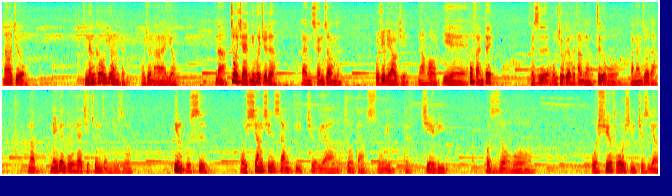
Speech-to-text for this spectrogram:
然后就能够用的我就拿来用，那做起来你会觉得很沉重的，我就了解，然后也不反对，可是我就跟他们讲，这个我很难做到，那每个人都应该去尊重，就是说，并不是我相信上帝就要做到所有的戒律，或者说我我学佛学就是要。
